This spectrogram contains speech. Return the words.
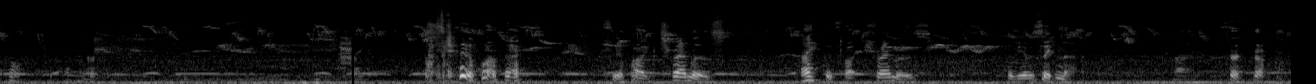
Oh, I was going to want that. It's like Tremors. It's like Tremors. Have you ever seen that? No.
